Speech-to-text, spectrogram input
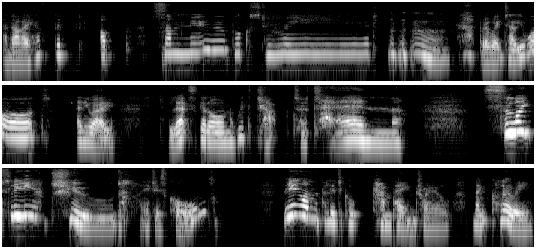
and I have picked up some new books to read. but I won't tell you what. Anyway, let's get on with chapter 10. Slightly Chewed, it is called. Being on the political campaign trail meant Chloe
